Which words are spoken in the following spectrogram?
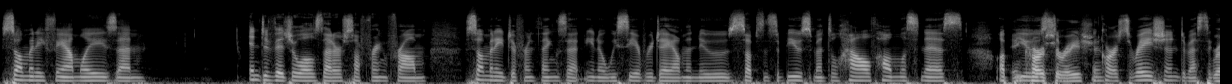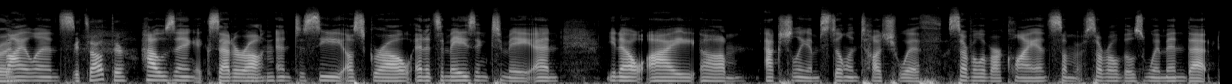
so many families and individuals that are suffering from so many different things that you know we see every day on the news substance abuse mental health homelessness abuse Incarceration. incarceration domestic Right. violence It's out there. housing etc Mm-hmm. and to see us grow and it's amazing to me and you know i um, actually am still in touch with several of our clients some several of those women that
